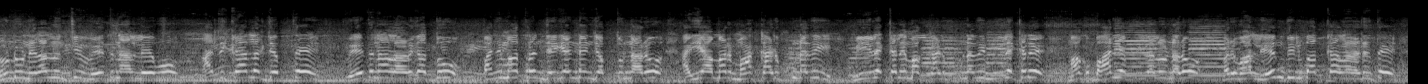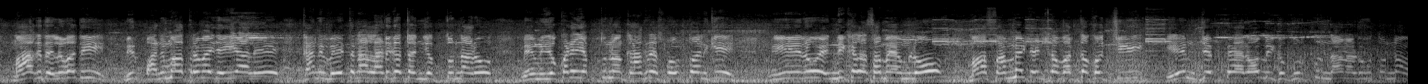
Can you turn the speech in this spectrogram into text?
రెండు నెలల నుంచి వేతనాలు లేవు. అధికారులకు చెప్తే వేతనాలు అడగద్దు. పని మాత్రం చేయండి అని చెప్తున్నారు. అయ్యా మరి మాకు కడుపున్నది మీ లెక్కనే మాకు కడుపున్నది మీ లెక్కనే మాకు భార్య పిల్లలు ఉన్నారు. మరి వాళ్ళు ఏం తిని బతకాలని అడిగితే మాకు తెలియదు. మీరు పని మాత్రమే చేయాలి కానీ వేతనాలు అడగద్దని చెప్తున్నారు. మేము ఇది ఒకటే చెప్తున్నాం కాంగ్రెస్ ప్రభుత్వానికి. మీరు ఎన్నికల సమయంలో మా సమ్మె టెంట్ల వద్దకు వచ్చి ఏం చెప్పారో మీకు గుర్తుందా అని అడుగుతున్నాం.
